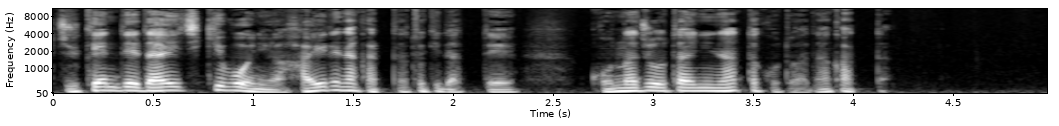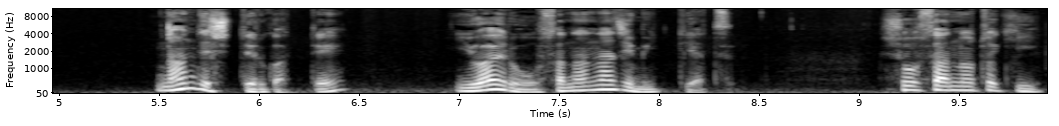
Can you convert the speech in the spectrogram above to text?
受験で第一希望には入れなかった時だって、こんな状態になったことはなかった。なんで知ってるかって？いわゆる幼馴染ってやつ。小3の時、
